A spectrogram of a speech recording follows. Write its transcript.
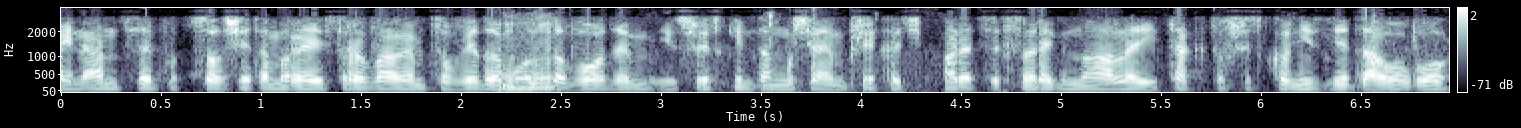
Binance, po co się tam rejestrowałem, co wiadomo, Mhm. z dowodem i wszystkim tam musiałem przykryć parę cyferek, no ale i tak to wszystko nic nie dało, bo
